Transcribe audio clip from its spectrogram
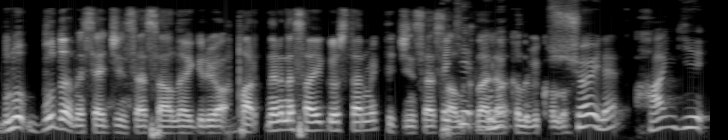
Bunu bu da mesela cinsel sağlığa giriyor. Partnerine saygı göstermek de cinsel Peki sağlıkla alakalı bir konu. Şöyle hangi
